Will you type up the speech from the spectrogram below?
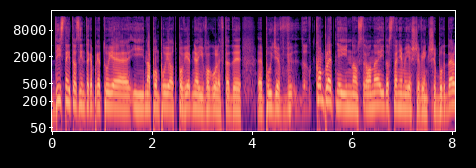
Disney to zinterpretuje i napompuje odpowiednio i w ogóle wtedy e, pójdzie w kompletnie inną stronę i dostaniemy jeszcze większy burdel.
